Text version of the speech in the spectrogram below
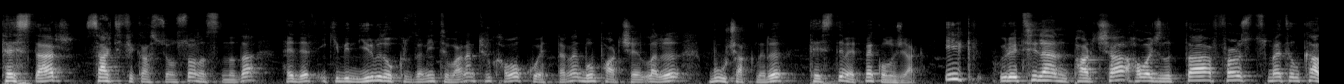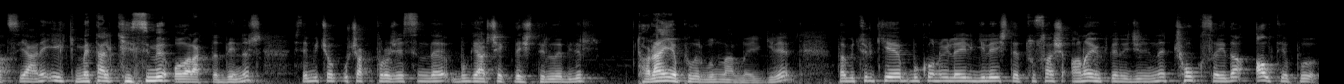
testler, sertifikasyon sonrasında da hedef 2029'dan itibaren Türk Hava Kuvvetleri'ne bu parçaları, bu uçakları teslim etmek olacak. İlk üretilen parça havacılıkta First Metal Cut yani ilk metal kesimi olarak da denir. İşte birçok uçak projesinde bu gerçekleştirilebilir. Tören yapılır bunlarla ilgili. Tabii Türkiye bu konuyla ilgili işte TUSAŞ ana yükleniciliğinde çok sayıda altyapı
